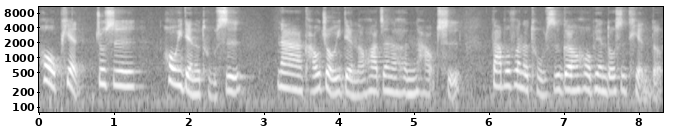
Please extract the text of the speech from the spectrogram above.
厚片，就是厚一点的吐司。那烤久一点的话，真的很好吃。大部分的吐司跟厚片都是甜的，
